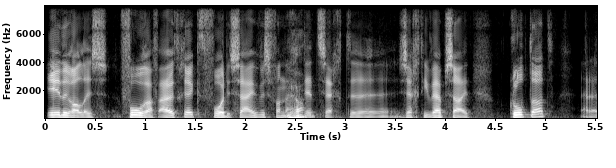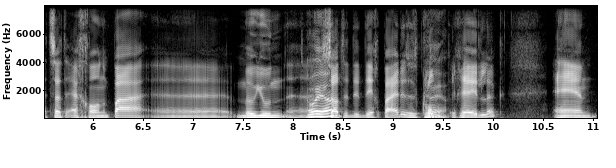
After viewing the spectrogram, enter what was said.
eerder al eens vooraf uitgerekend voor de cijfers. Van nou, Ja. dit zegt, eh, zegt die website. Klopt dat? Nou, dat zat echt gewoon een paar eh, miljoen Oh ja? zat er dichtbij. Dus het klopt redelijk. En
